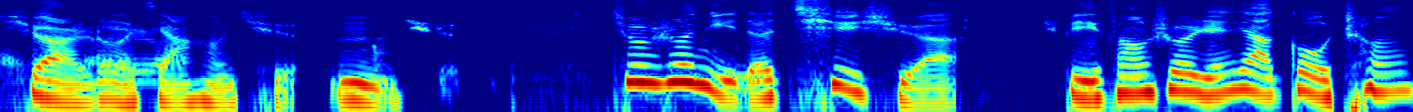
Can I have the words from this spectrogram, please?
血尔乐加上去，嗯，就是说你的气血，比方说人家够撑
